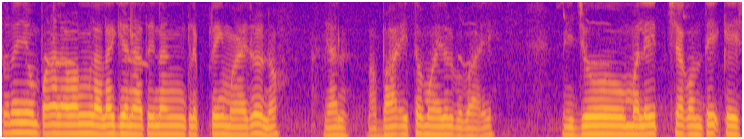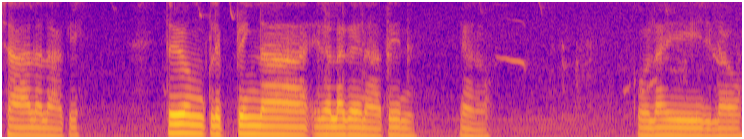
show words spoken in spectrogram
Ito na yung pangalawang lalagyan natin ng clip ring mga idol, no? Yan, babae ito mga idol, babae. Medyo maliit siya konti kaysa lalaki. Ito yung clip ring na ilalagay natin. Yan, oh. Kulay dilaw.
